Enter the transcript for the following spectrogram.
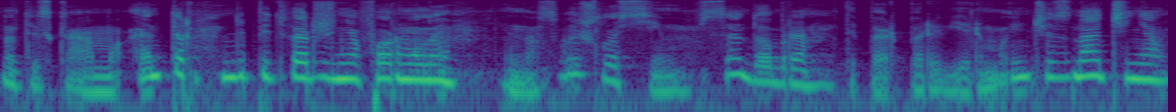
Натискаємо Enter для підтвердження формули, і в нас вийшло 7. Все добре. Тепер перевіримо інше значення.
